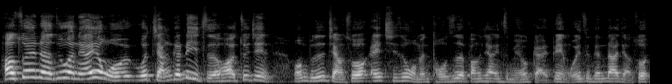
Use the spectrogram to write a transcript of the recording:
好，所以呢，如果你要用我我讲一个例子的话，最近我们不是讲说，诶，其实我们投资的方向一直没有改变。我一直跟大家讲说，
